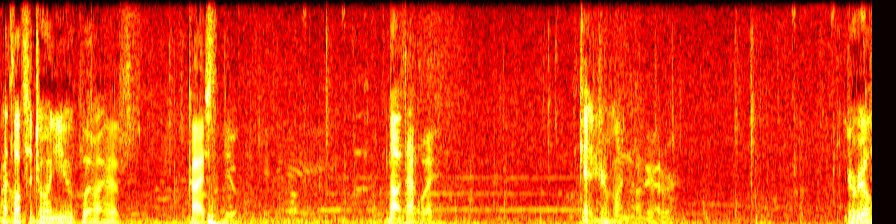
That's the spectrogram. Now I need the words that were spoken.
I'd love to join you, but I have guys to do. Not that way. Get your mind out together. You're real?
